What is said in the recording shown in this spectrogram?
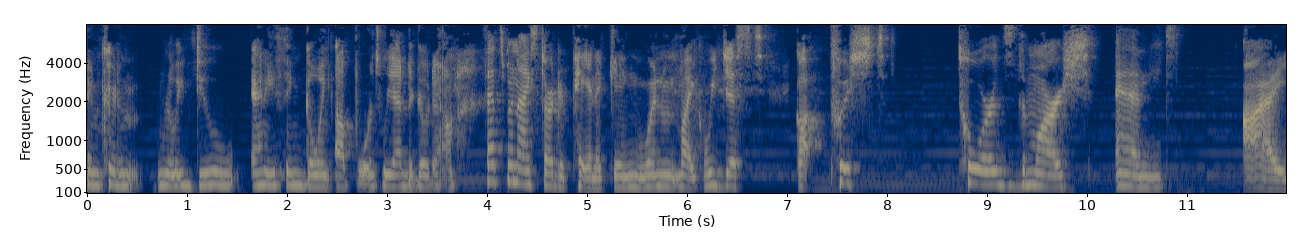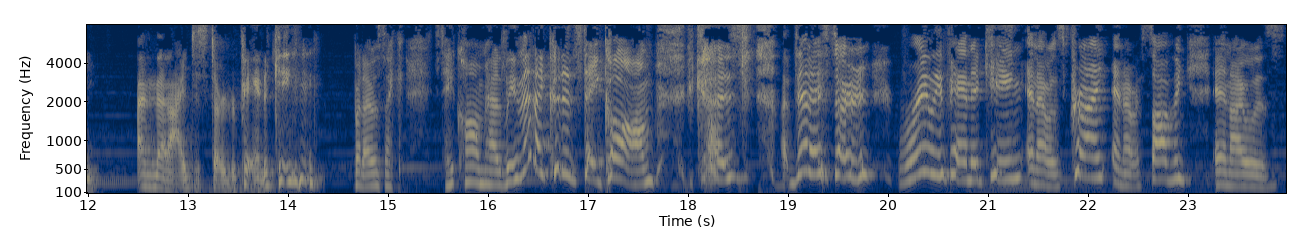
and couldn't really do anything going upwards. We had to go down. That's when I started panicking when like we just got pushed towards the marsh and I and then I just started panicking. but I was like, stay calm, Hadley. And then I couldn't stay calm because then I started really panicking and I was crying and I was sobbing and I was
